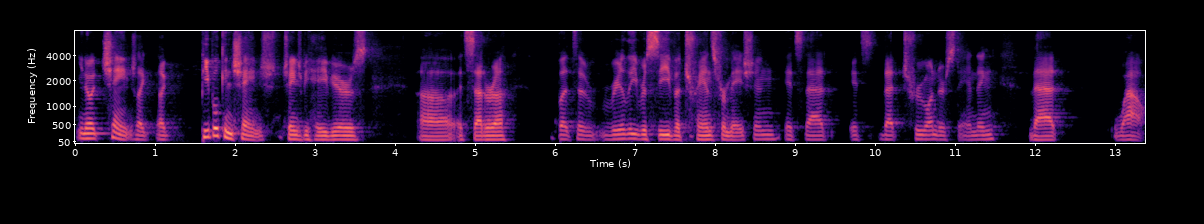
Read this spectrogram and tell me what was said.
you know it change like like people can change change behaviors uh, etc but to really receive a transformation it's that it's that true understanding that wow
